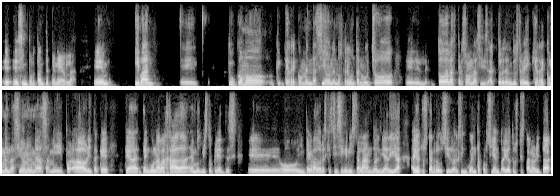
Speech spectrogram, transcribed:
e, es, importante tenerla. Eh, Iván, eh, ¿Tú cómo, qué, recomendaciones? Nos preguntan mucho eh, todas las personas y actores de la industria, oye, ¿qué recomendaciones me das a mí ahorita que, que tengo una bajada? Hemos visto clientes eh, o integradores que sí siguen instalando el día a día. Hay otros que han reducido al 50%, hay otros que están ahorita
